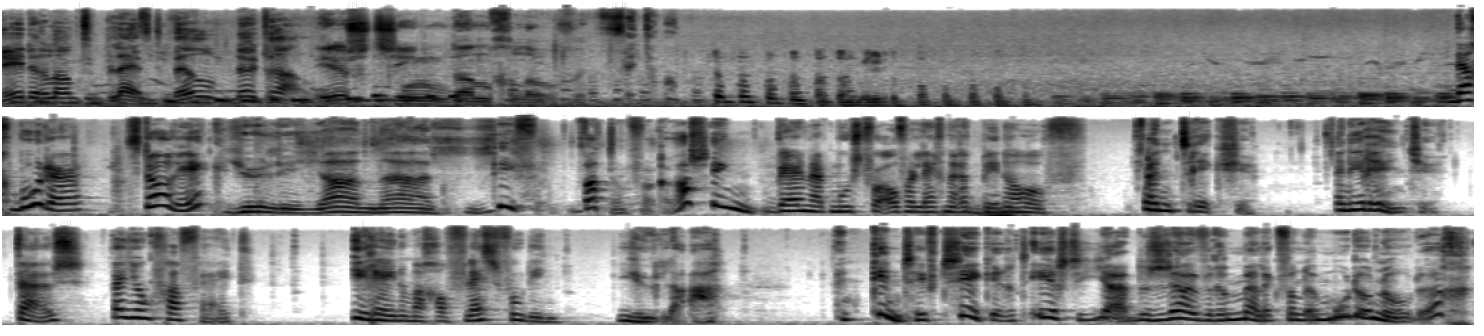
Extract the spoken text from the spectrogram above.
Nederland blijft wel neutraal. Eerst zien, dan geloven. Dag moeder. Stoor ik? Juliana, lief. Wat een verrassing. Bernard moest voor overleg naar het Binnenhof. Een triksje. En Ireentje? Thuis, bij jonkvrouw Feit. Irene mag al flesvoeding. Jula, een kind heeft zeker het eerste jaar de zuivere melk van de moeder nodig.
